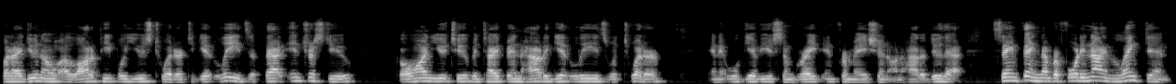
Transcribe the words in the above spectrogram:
but I do know a lot of people use Twitter to get leads. If that interests you, go on YouTube and type in how to get leads with Twitter, and it will give you some great information on how to do that. Same thing, number 49, LinkedIn.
